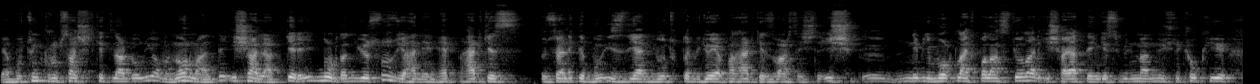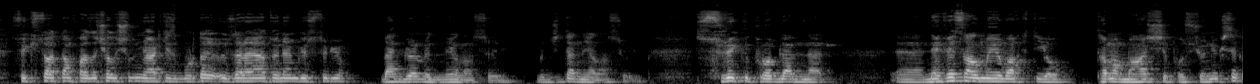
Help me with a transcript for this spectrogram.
Ya bütün kurumsal şirketlerde oluyor ama normalde iş ahlak gereği burada diyorsunuz ya hani hep herkes özellikle bunu izleyen YouTube'da video yapan herkes varsa işte iş e, ne bileyim work life balance diyorlar iş hayat dengesi bilmem ne işte çok iyi 8 saatten fazla çalışılmıyor herkes burada özel hayat önem gösteriyor. Ben görmedim ne yalan söyleyeyim. Cidden ne yalan söyleyeyim. Sürekli problemler, e, nefes almaya vakti yok. Tamam maaşı, pozisyonu yüksek,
